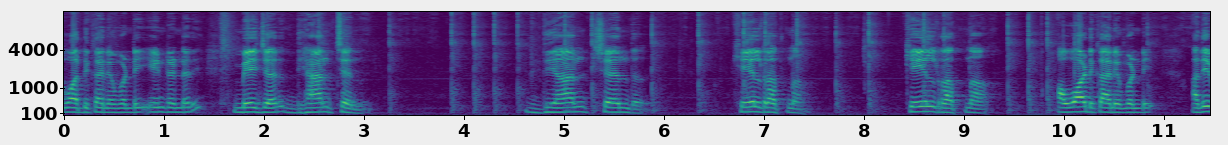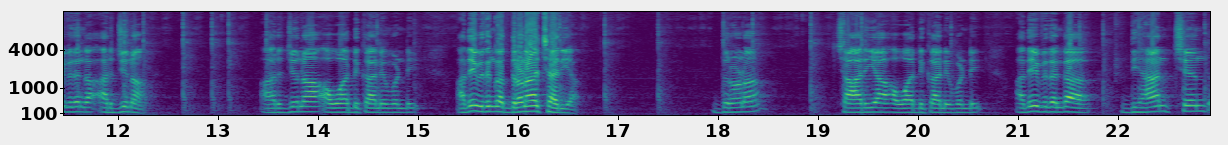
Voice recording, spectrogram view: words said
అవార్డు కానివ్వండి ఏంటంటే అది మేజర్ ధ్యాన్ చంద్ ధ్యాన్ చంద్ రత్న కేల్ రత్న అవార్డు కానివ్వండి అదేవిధంగా అర్జున అర్జున అవార్డు కానివ్వండి. అదేవిధంగా ద్రోణాచార్య. ద్రోణాచార్య అవార్డు కానివ్వండి. అదేవిధంగా Dhyan Chand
